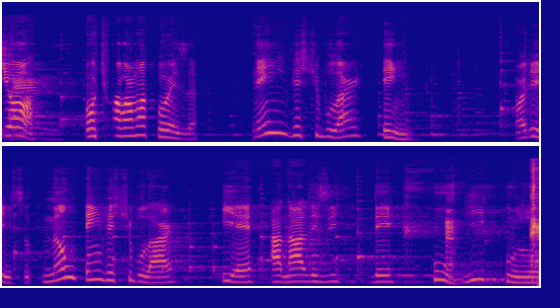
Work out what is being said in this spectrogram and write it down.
E ó, vou te falar uma coisa. Nem vestibular tem. Olha isso. Não tem vestibular e é análise de currículo.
